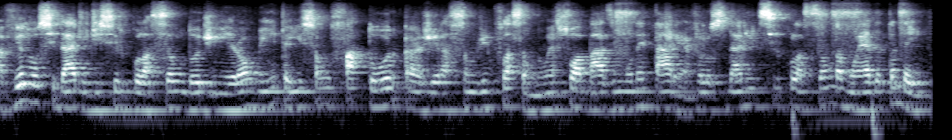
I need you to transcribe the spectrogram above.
a velocidade de circulação do dinheiro aumenta e isso é um fator para a geração de inflação. Não é só a base monetária, é a velocidade de circulação da moeda também,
